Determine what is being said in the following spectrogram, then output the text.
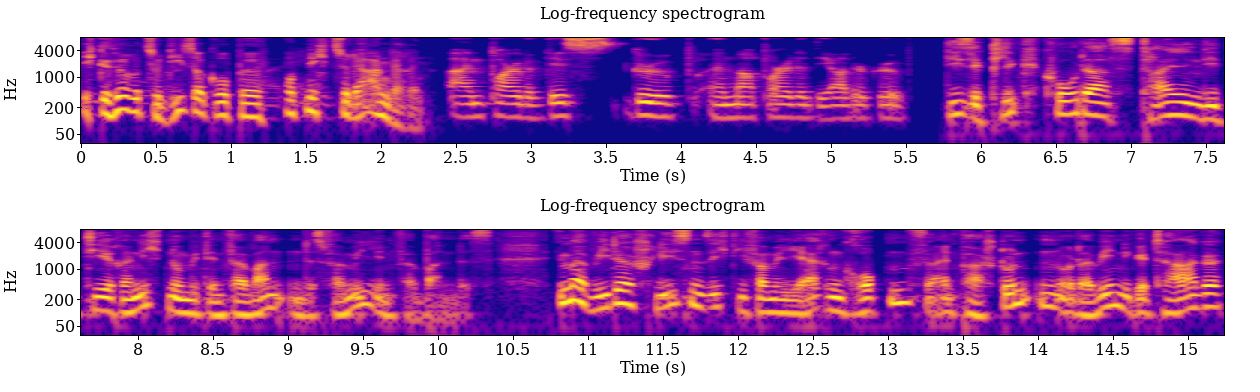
ich gehöre zu dieser Gruppe und nicht zu der anderen. Diese Klick-Kodas teilen die Tiere nicht nur mit den Verwandten des Familienverbandes. Immer wieder schließen sich die familiären Gruppen für ein paar Stunden oder wenige Tage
